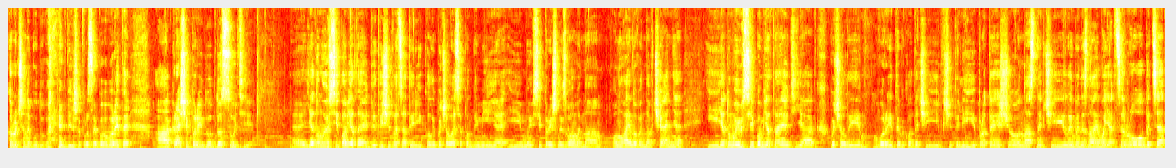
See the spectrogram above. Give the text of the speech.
коротше, не буду більше про себе говорити, а краще перейду до суті. Е, Я думаю, всі пам'ятають 2020 рік, коли почалася пандемія, і ми всі перейшли з вами на онлайнове навчання. І я думаю, всі пам'ятають, як почали говорити викладачі, вчителі про те, що нас не вчили, ми не знаємо, як це робиться,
